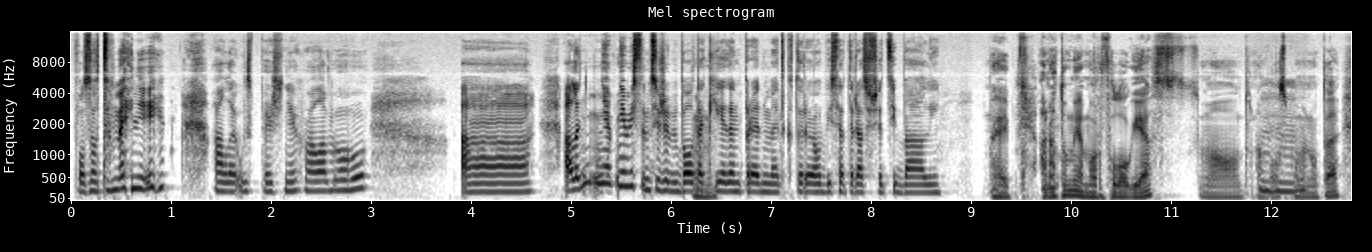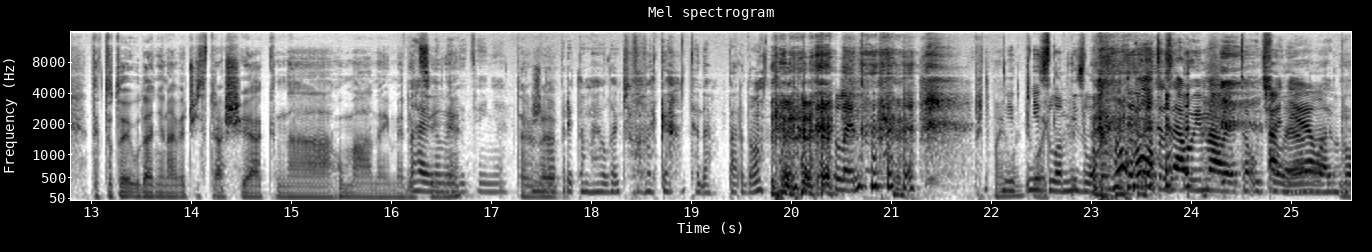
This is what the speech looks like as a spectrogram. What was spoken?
po zotmení, ale úspešne, chvála Bohu. A, ale ne, nemyslím si, že by bol mm. taký jeden predmet, ktorého by sa teraz všetci báli. Hej, anatómia, morfológia, no, to nám bolo mm-hmm. spomenuté, tak toto je údajne najväčší strašiak na humánej medicíne. Hej, medicíne. Takže... No pritom je len človeka, teda, pardon, len. Ni, len ni človek. zlom, ni zlom. Bolo, bolo to zaujímavé, to učenie, Ale áno, áno. lebo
